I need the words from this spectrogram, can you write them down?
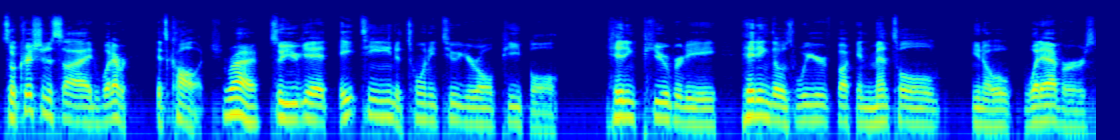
so Christian aside, whatever, it's college. Right. So you get 18 to 22 year old people hitting puberty, hitting those weird fucking mental, you know, whatevers.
